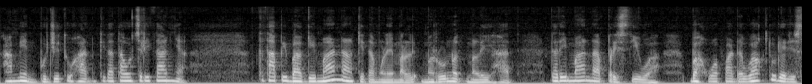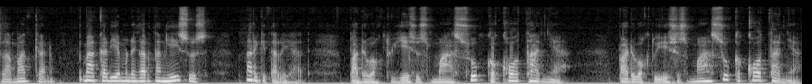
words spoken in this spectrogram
Amin, puji Tuhan. Kita tahu ceritanya. Tetapi bagaimana kita mulai merunut melihat dari mana peristiwa bahwa pada waktu dia diselamatkan, maka dia mendengar tentang Yesus. Mari kita lihat. Pada waktu Yesus masuk ke kotanya, pada waktu Yesus masuk ke kotanya,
